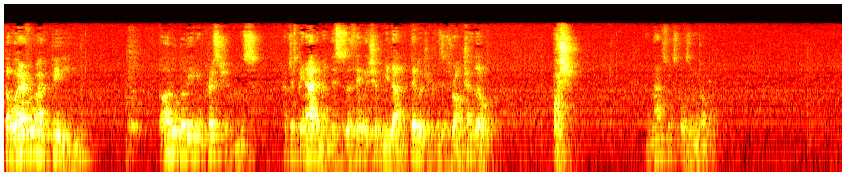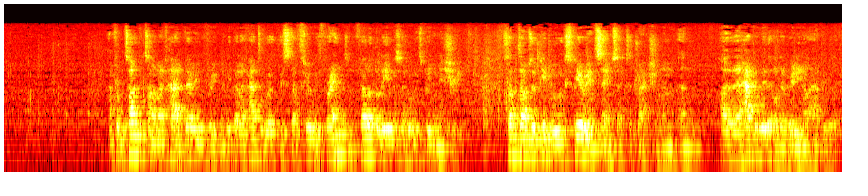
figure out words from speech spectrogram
But wherever I've been, Bible-believing Christians have just been adamant this is a thing that shouldn't be done, biblically, because it's wrong. Shut the door. Wash. And that's what's causing the problem. And from time to time I've had, very infrequently, but I've had to work this stuff through with friends and fellow believers for whom it's been an issue. Sometimes with people who experience same-sex attraction and, and either they're happy with it or they're really not happy with it.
